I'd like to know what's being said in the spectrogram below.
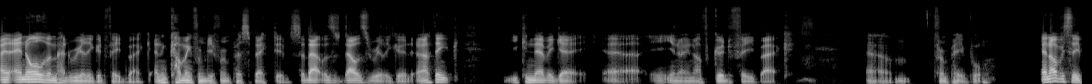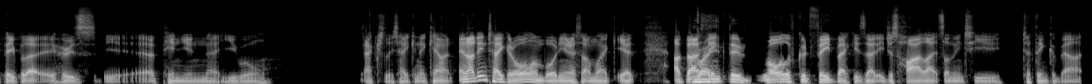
and, and all of them had really good feedback and coming from different perspectives. So that was that was really good. And I think you can never get uh, you know enough good feedback um, from people and obviously people that whose opinion that you will actually take into account. And I didn't take it all on board, you know. So I'm like, yeah, uh, but I right. think the role of good feedback is that it just highlights something to you to think about.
